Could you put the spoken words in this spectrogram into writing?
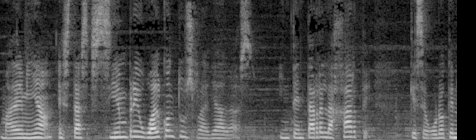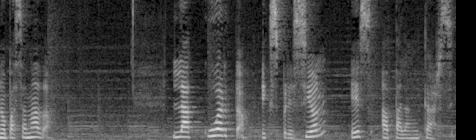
Madre mía, estás siempre igual con tus rayadas. Intenta relajarte, que seguro que no pasa nada. La cuarta expresión es apalancarse.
